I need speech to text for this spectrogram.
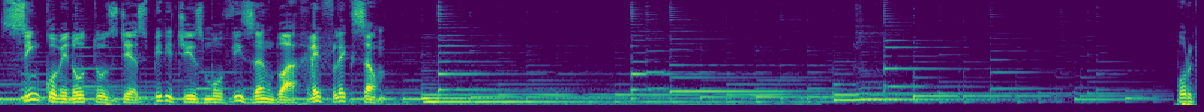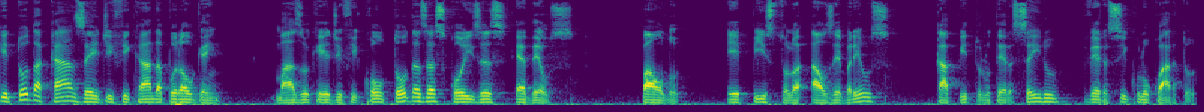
Cinco minutos de Espiritismo visando a reflexão. Porque toda casa é edificada por alguém, mas o que edificou todas as coisas é Deus. Paulo, Epístola aos Hebreus, capítulo 3, versículo 4.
